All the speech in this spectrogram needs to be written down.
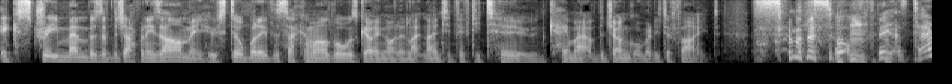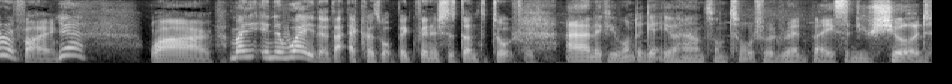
extreme members of the Japanese army who still believed the Second World War was going on in like 1952 and came out of the jungle ready to fight. Similar sort of thing. That's terrifying. Yeah. Wow. I mean, in a way, though, that echoes what Big Finish has done to Torchwood. And if you want to get your hands on Torchwood Red Base, and you should,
